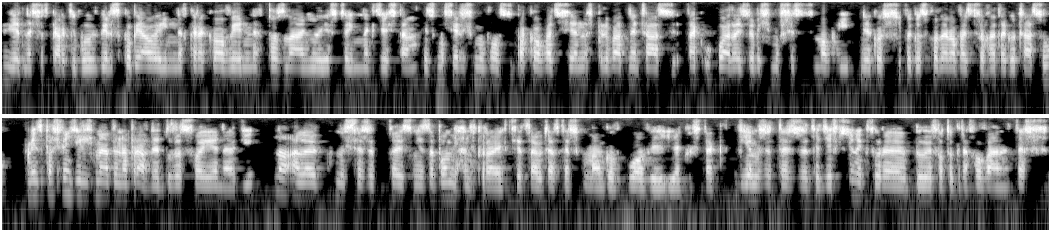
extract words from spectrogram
jedne siatkarki były w Bielsko-Białej, inne w Krakowie, inne w Poznaniu, jeszcze inne gdzieś tam, więc musieliśmy po prostu pakować się nasz prywatny czas, tak układać, żebyśmy wszyscy mogli jakoś wygospodarować trochę tego czasu. Więc poświęciliśmy na to naprawdę dużo swojej energii. No ale myślę, że to jest niezapomniany projekt. Ja cały czas też mam go w głowie i jakoś tak wiem, że też, że te dziewczyny, które były fotografowane, też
